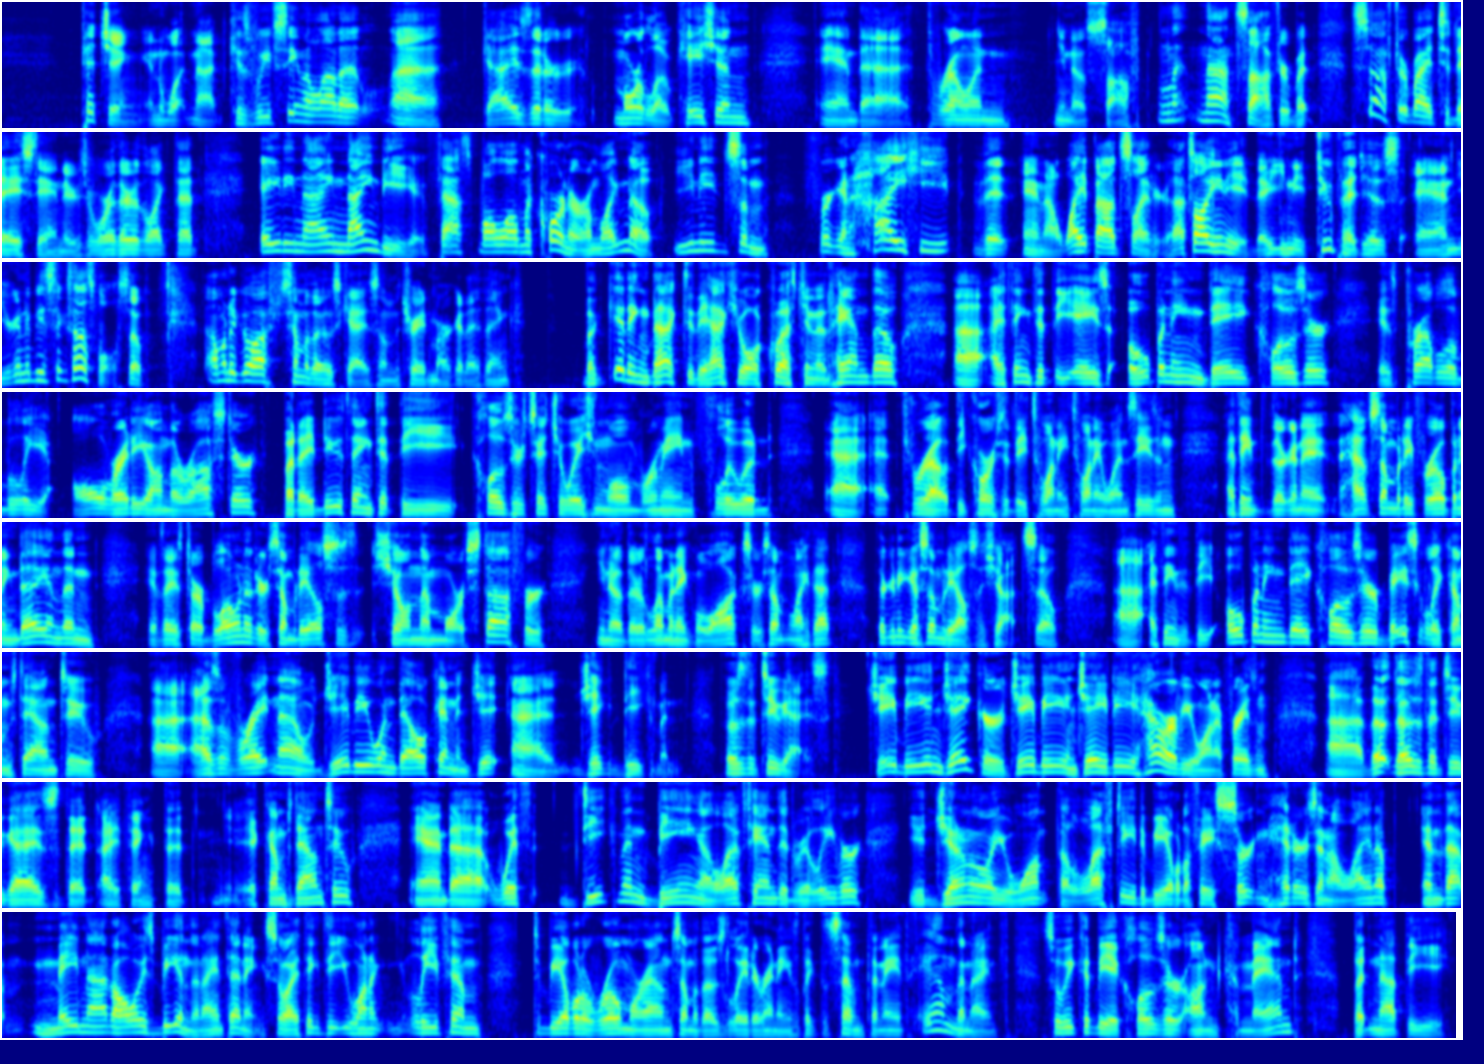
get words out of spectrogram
pitching and whatnot because we've seen a lot of uh, guys that are more location and uh, throwing, you know, soft, not softer, but softer by today's standards, where they're like that 89 90 fastball on the corner. I'm like, no, you need some friggin' high heat that and a wipeout slider. That's all you need. You need two pitches and you're going to be successful. So I'm going to go after some of those guys on the trade market, I think. But getting back to the actual question at hand, though, uh, I think that the A's opening day closer is probably already on the roster. But I do think that the closer situation will remain fluid uh, throughout the course of the 2021 season. I think they're going to have somebody for opening day, and then if they start blowing it, or somebody else is showing them more stuff, or you know they're limiting walks or something like that, they're going to give somebody else a shot. So uh, I think that the opening day closer basically comes down to, uh, as of right now, JB Wendelken and J- uh, Jake Diekman. Those are the two guys. JB and Jake or JB and JD, however you want to phrase them. Uh, th- those are the two guys that I think that it comes down to. And uh, with Diekman being a left-handed reliever, you generally want the lefty to be able to face certain hitters in a lineup, and that may not always be in the ninth inning. So I think that you want to leave him to be able to roam around some of those later innings, like the seventh and eighth and the ninth. So he could be a closer on command, but not the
